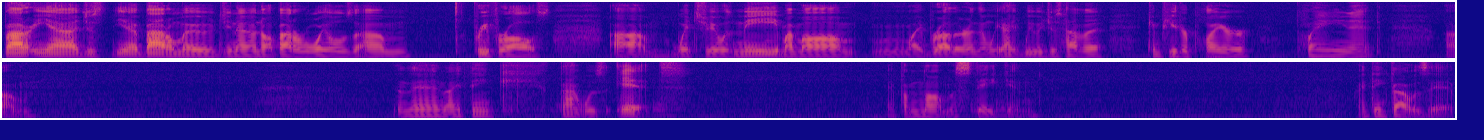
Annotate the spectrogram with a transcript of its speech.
battle. Yeah, just you know battle modes. You know, not battle royals. Um, free for alls. Um, which it was me, my mom, my brother, and then we we would just have a computer player playing it. Um, And then I think that was it. If I'm not mistaken. I think that was it.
